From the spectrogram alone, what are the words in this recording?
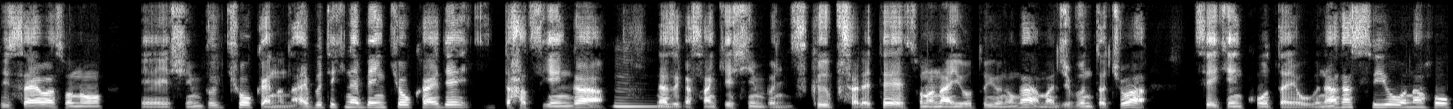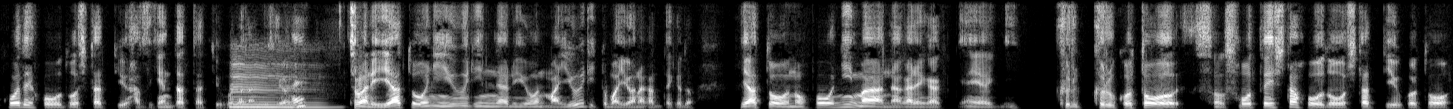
実際はその、えー、新聞協会の内部的な勉強会で言った発言が、うん、なぜか産経新聞にスクープされて、その内容というのが、まあ自分たちは政権交代を促すような方向で報道したっていう発言だったっていうことなんですよね。つまり野党に有利になるような、まあ有利とは言わなかったけど、野党の方にまあ流れが、えー、来る、来ることをその想定した報道をしたっていうことを、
